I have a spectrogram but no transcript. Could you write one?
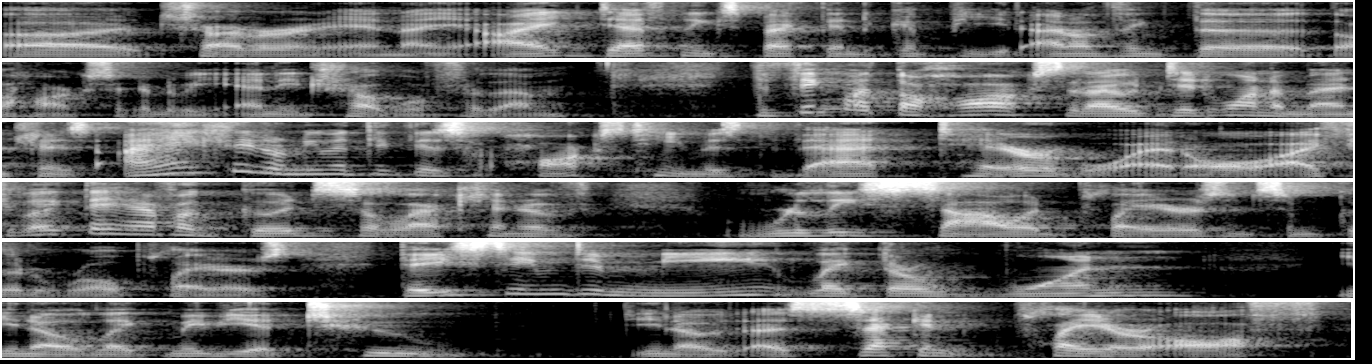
uh, Trevor, and I, I definitely expect them to compete. I don't think the, the Hawks are going to be any trouble for them. The thing about the Hawks that I did want to mention is I actually don't even think this Hawks team is that terrible at all. I feel like they have a good selection of really solid players and some good role players. They seem to me like they're one, you know, like maybe a two, you know, a second player off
